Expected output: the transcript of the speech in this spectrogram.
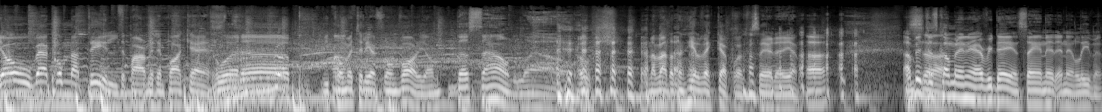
Yo, välkomna till The Power Meeting Podcast. What up? Vi kommer till er från var John? The sound loud. Han har väntat en hel vecka på att få säga det där igen. I've been So- just coming in here every day and saying it and then leaving.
